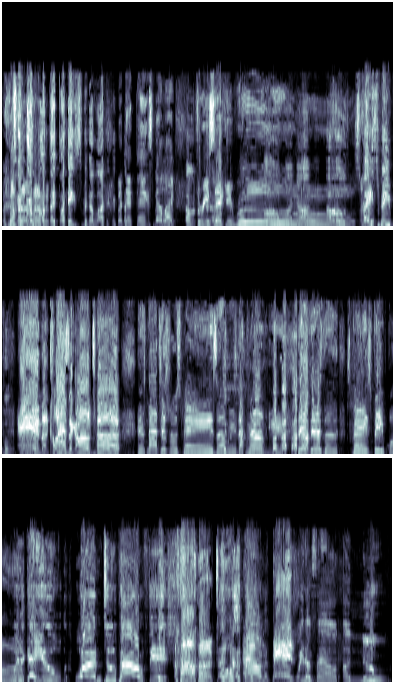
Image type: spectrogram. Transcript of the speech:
What that thing smell like. what that thing smell like. Oh, Three uh, second rule. Oh my god. Oh, space people. And a classic all time. It's not just from space. Oh, it's not from here. This is the space people. We gave you one two pound fish. Ah, two pound fish. We done found a new,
